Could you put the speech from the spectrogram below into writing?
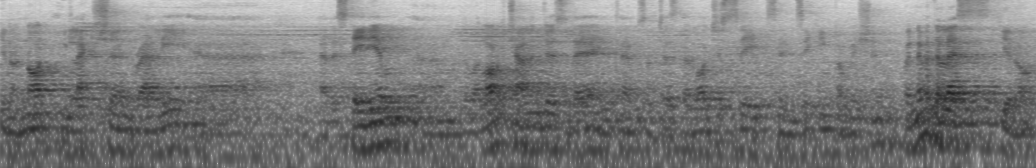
you know, non-election rally uh, at a stadium. Um, a lot of challenges there in terms of just the logistics and seeking permission. But nevertheless, you know,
